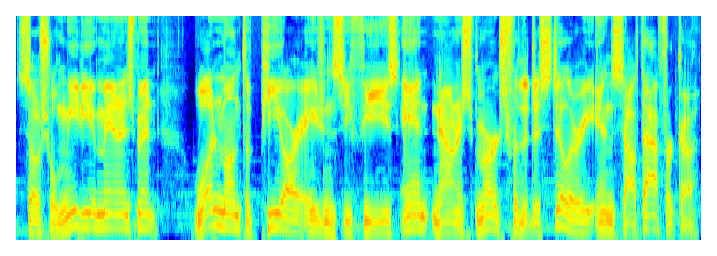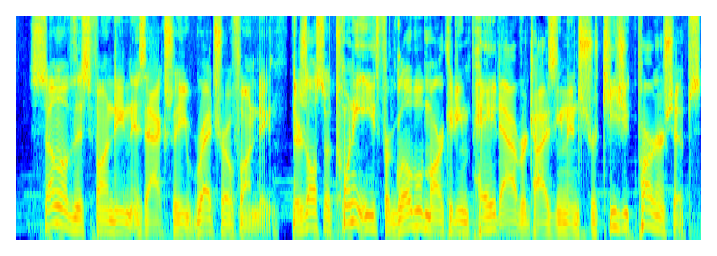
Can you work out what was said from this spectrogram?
social media management, one month of PR agency fees, and Nounish merch for the distillery in South Africa. Some of this funding is actually retro funding. There's also 20 ETH for global marketing, paid advertising, and strategic partnerships.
